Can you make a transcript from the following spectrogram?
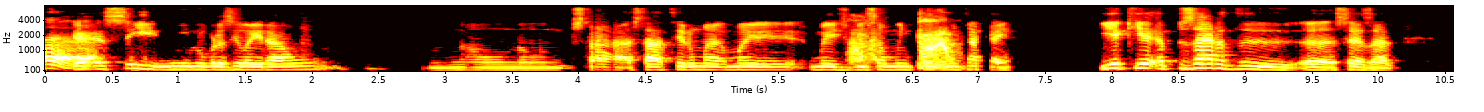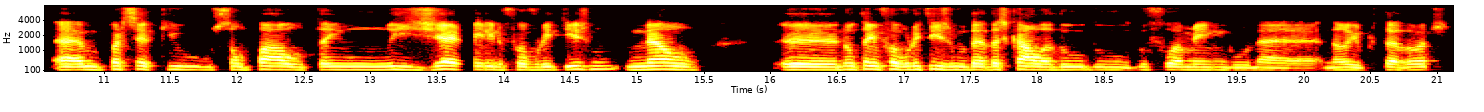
É. é sim, no, Brasileirão não, não está, está a ter uma, uma, uma exibição muito, muito aquém. E aqui, apesar de, uh, César, uh, me parecer que o São Paulo tem um ligeiro favoritismo, não, uh, não tem o favoritismo da, da escala do, do, do, Flamengo na, na Libertadores,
